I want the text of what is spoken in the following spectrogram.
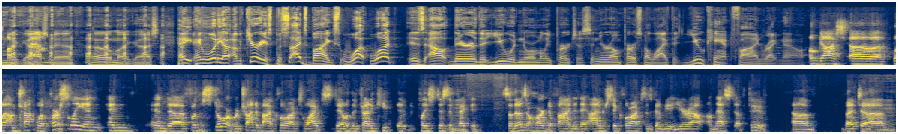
my gosh, man! Oh my gosh! Hey, hey, Woody, I- I'm curious. Besides bikes, what what is out there that you would normally purchase in your own personal life that you can't find right now? Oh gosh. Uh, well, I'm trying. Well, personally, and and and uh, for the store, we're trying to buy Clorox wipes still to try to keep the place disinfected. So those are hard to find, and they, I understand Clorox is going to be a year out on that stuff too. Um, but um,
